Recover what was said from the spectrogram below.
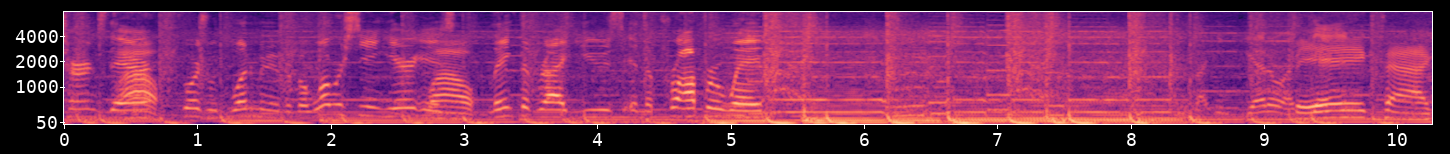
Turns there. Wow. Scores with one maneuver. But what we're seeing here is wow. length of ride used in the proper way. Big tag.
